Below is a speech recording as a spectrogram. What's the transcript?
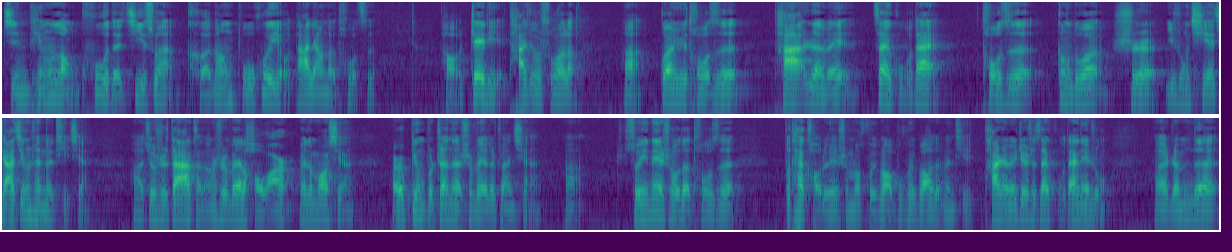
仅凭冷酷的计算，可能不会有大量的投资。好，这里他就说了啊，关于投资。他认为，在古代，投资更多是一种企业家精神的体现，啊，就是大家可能是为了好玩，为了冒险，而并不真的是为了赚钱，啊，所以那时候的投资不太考虑什么回报不回报的问题。他认为这是在古代那种，呃，人们的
